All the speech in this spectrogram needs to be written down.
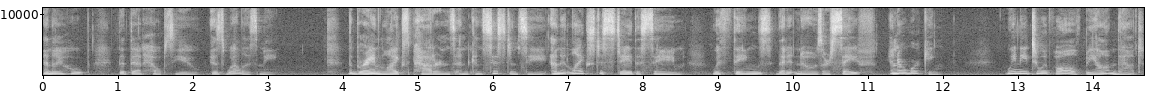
And I hope that that helps you as well as me. The brain likes patterns and consistency, and it likes to stay the same with things that it knows are safe and are working. We need to evolve beyond that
